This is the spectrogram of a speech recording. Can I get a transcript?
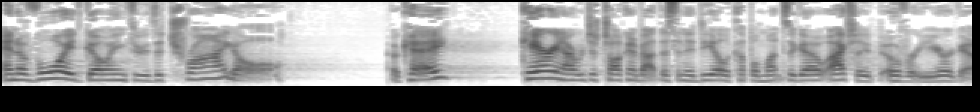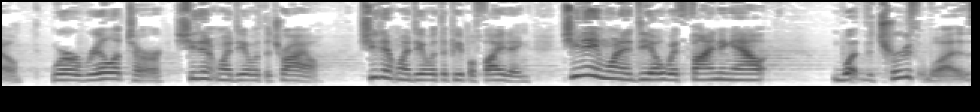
And avoid going through the trial. Okay? Carrie and I were just talking about this in a deal a couple months ago, actually over a year ago, where a realtor, she didn't want to deal with the trial. She didn't want to deal with the people fighting. She didn't want to deal with finding out what the truth was.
